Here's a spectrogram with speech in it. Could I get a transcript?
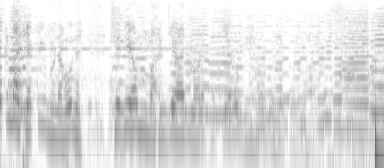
એકના એકી બનાવું ને જેથી આમ માનજે આજ મારા પતિયાનો ભેરો બન્યો બાપ.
